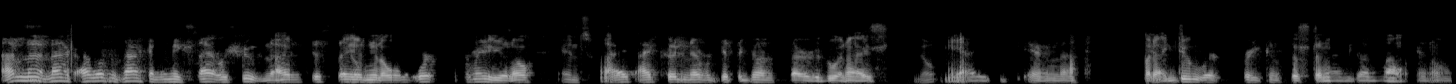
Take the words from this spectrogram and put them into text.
I'm not knock. I wasn't knocking any style of shooting. I was just saying, you know, it worked for me. You know, And I I could never get the gun started when I was nope, yeah, and uh, but I do work pretty consistent on gun mount. You know.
